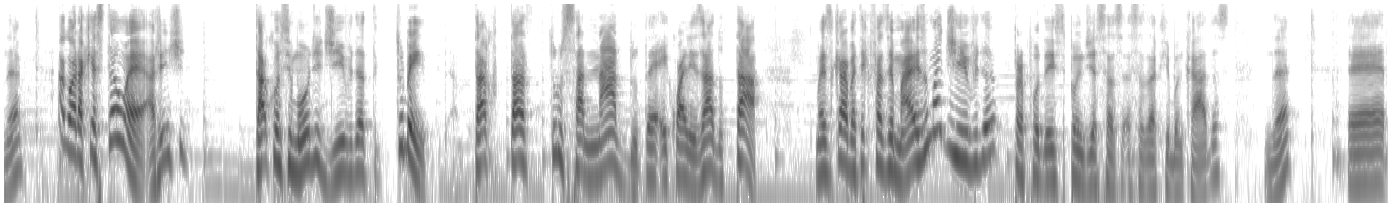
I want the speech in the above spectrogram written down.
Né? Agora, a questão é: a gente tá com esse monte de dívida. Tudo bem, tá, tá tudo sanado, tá equalizado? Tá. Mas, cara, vai ter que fazer mais uma dívida pra poder expandir essas, essas arquibancadas, né? É,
